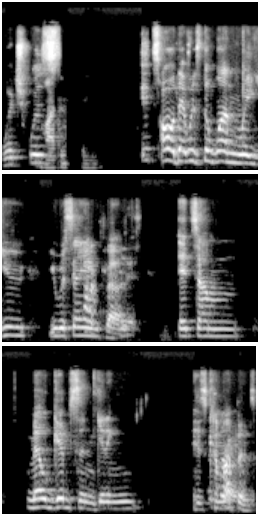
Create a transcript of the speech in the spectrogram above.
which was haven't seen it. it's oh that was the one where you you were saying about it. it's, it's um mel gibson getting his That's right. comeuppance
